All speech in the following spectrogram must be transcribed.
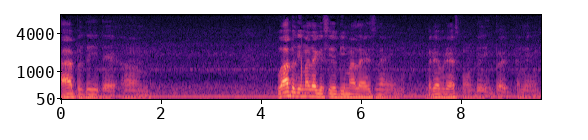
I believe that, um, well, I believe my legacy would be my last name, whatever that's going to be. But I mean,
